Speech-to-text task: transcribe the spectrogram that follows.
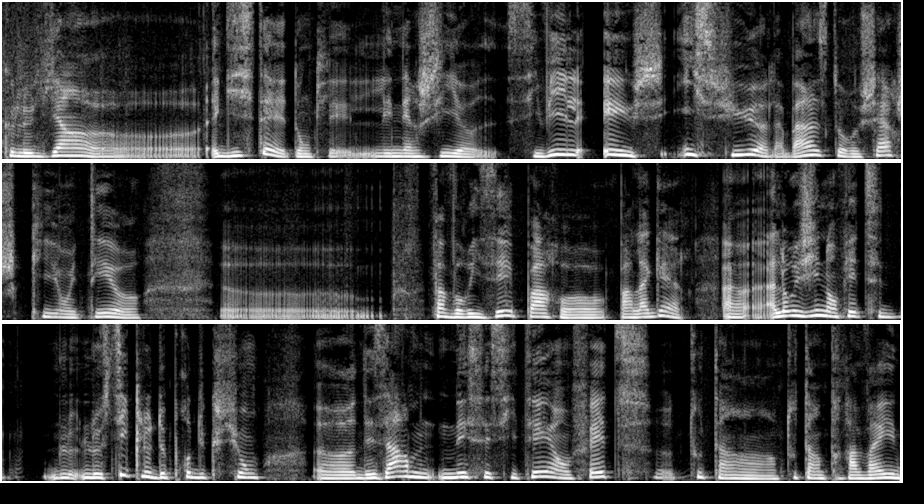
que le lien euh, existait. Donc l'énergie euh, civile est issue à la base de recherches qui ont été euh, favorisées par, par la guerre. à l'origine, en fait, le, cycle de production euh, des armes nécessitait en fait tout un tout un travail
